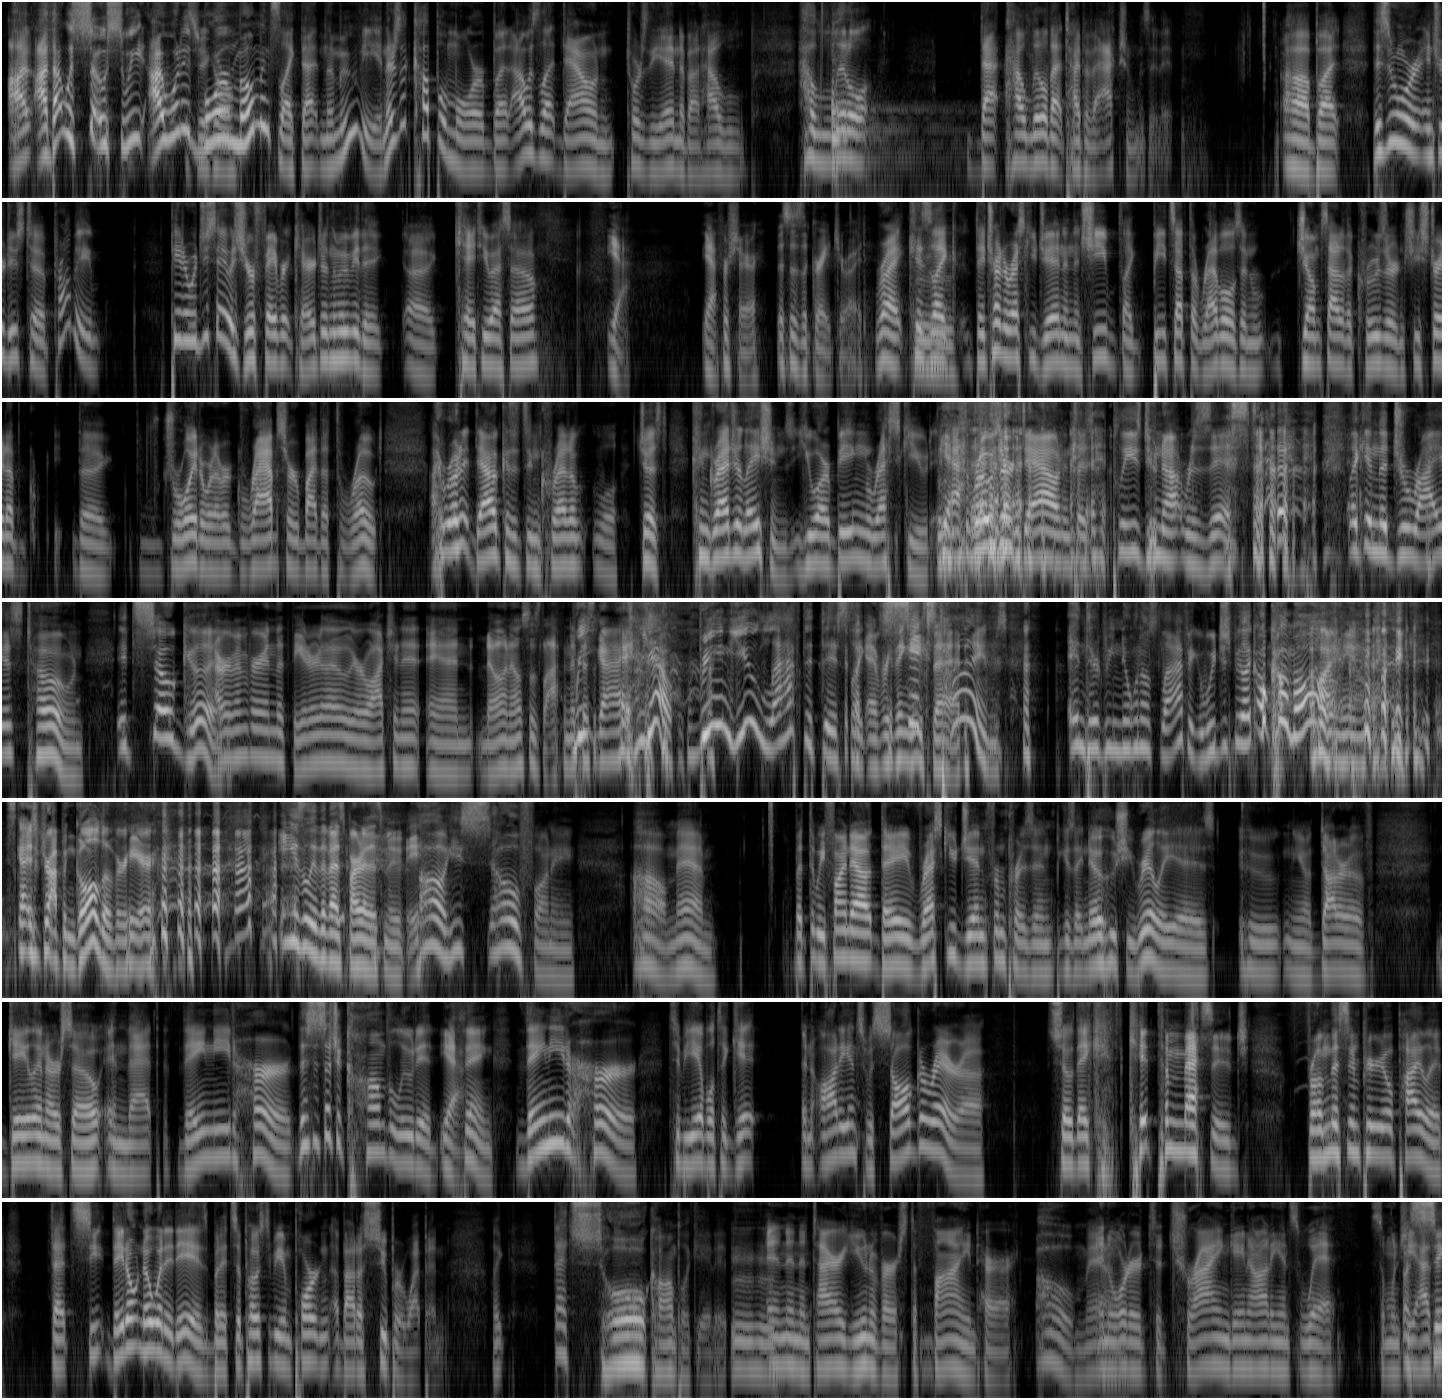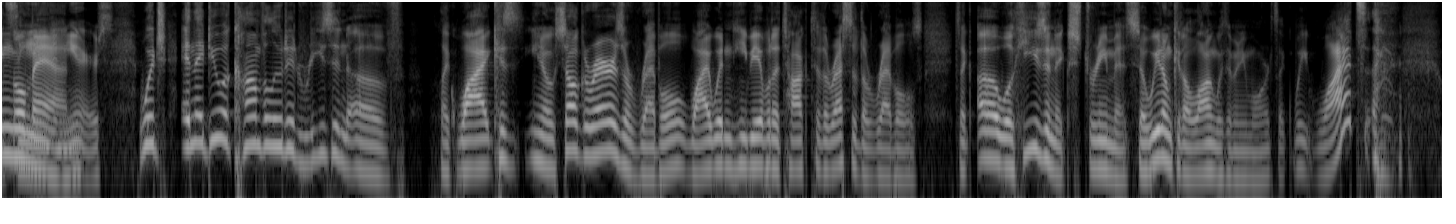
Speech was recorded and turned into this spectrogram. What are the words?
I, I that was so sweet. I wanted more cool. moments like that in the movie, and there's a couple more, but I was let down towards the end about how how little that how little that type of action was in it. Uh, but this is when we're introduced to probably Peter. Would you say it was your favorite character in the movie, the uh, K2SO? Yeah, yeah, for sure. This is a great droid. Right, because Mhm. like they try to rescue Jyn, and then she like beats up the rebels and jumps out of the cruiser, and she straight up the droid or whatever grabs her by the throat. I wrote it down because it's incredible. Just congratulations, you are being rescued. And Yeah. throws her down and says, "Please do not resist." like in the driest tone. It's so good. I remember in the theater though, we were watching it and no one else was laughing at We- this guy. yeah, me and you laughed at this like like everything he six said. times. and there'd be no one else laughing, and we'd just be like, "Oh, come oh, on!" I mean, this guy's dropping gold over here. Easily the best part of this movie. Oh, he's so funny. Oh man. But we find out they rescue Jyn from prison because they know who she really is, who, you know, daughter of Galen Erso, and that they need her. This is such a convoluted Yeah. thing. They need her to be able to get an audience with Saul Gerrera so they can get the message from this Imperial pilot that see, they don't know what it is, but it's supposed to be important about a super weapon. Like that's so complicated. Mhm. In an entire universe to find her Oh man. in order to try and gain audience with someone she A hasn't single seen man. in years. which and they do a convoluted reason of like why cuz you know Saul Guerrero is a rebel, why wouldn't he be able to talk to the rest of the rebels? It's like, "Oh, well he's an extremist, so we don't get along with him anymore." It's like, "Wait, what?"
